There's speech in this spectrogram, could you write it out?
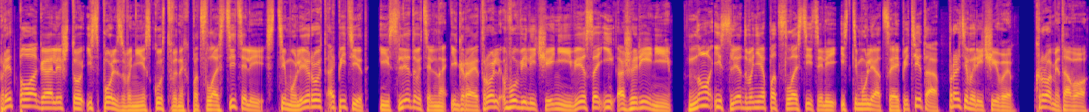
Предполагали, что использование искусственных подсластителей стимулирует аппетит и, следовательно, играет роль в увеличении веса и ожирении. Но исследования подсластителей и стимуляции аппетита противоречивы. Кроме того,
